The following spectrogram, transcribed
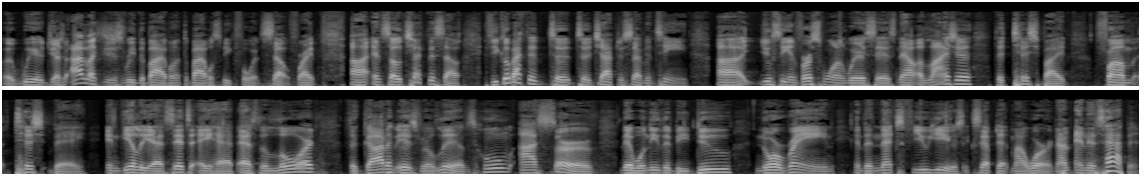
weird judgment. I like to just read the Bible, and let the Bible speak for itself, right? Uh, and so check this out. If you go back to to, to chapter 17, uh, you'll see in verse one where it says, "Now Elijah the Tishbite from Tishbe." In Gilead said to Ahab, As the Lord, the God of Israel, lives, whom I serve, there will neither be dew nor rain in the next few years except at my word. Now, and this happened.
